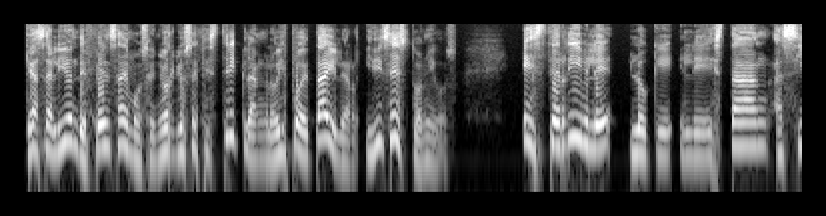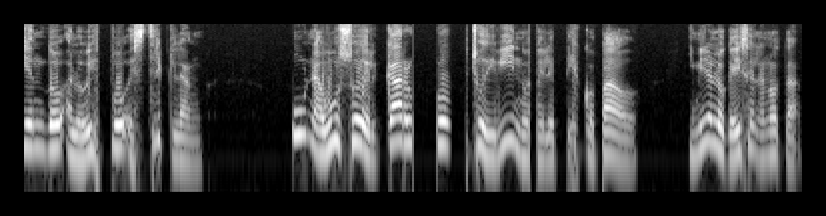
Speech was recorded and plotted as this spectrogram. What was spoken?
que ha salido en defensa de Monseñor Joseph Strickland, el obispo de Tyler, y dice esto, amigos. Es terrible lo que le están haciendo al obispo Strickland un abuso del cargo hecho divino del episcopado. Y miren lo que dice la nota.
